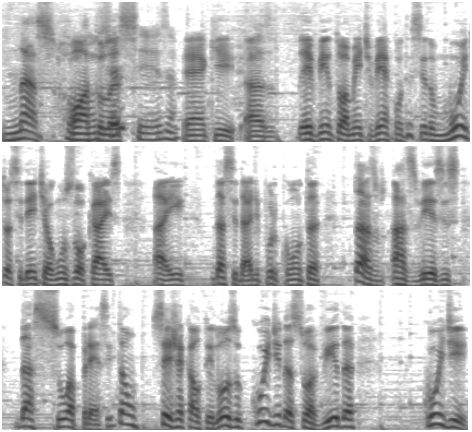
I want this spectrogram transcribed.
nas Com rótulas certeza. é que as- eventualmente vem acontecendo muito acidente em alguns locais aí da cidade por conta das às vezes da sua pressa. Então, seja cauteloso, cuide da sua vida, cuide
